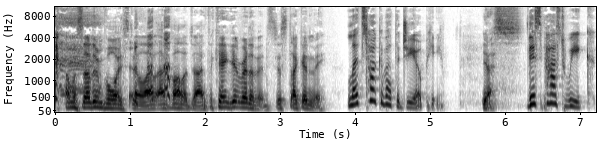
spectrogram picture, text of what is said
I'm a Southern boy still. I, I apologize. I can't get rid of it. It's just stuck in me. Let's talk about the GOP. Yes. This past week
